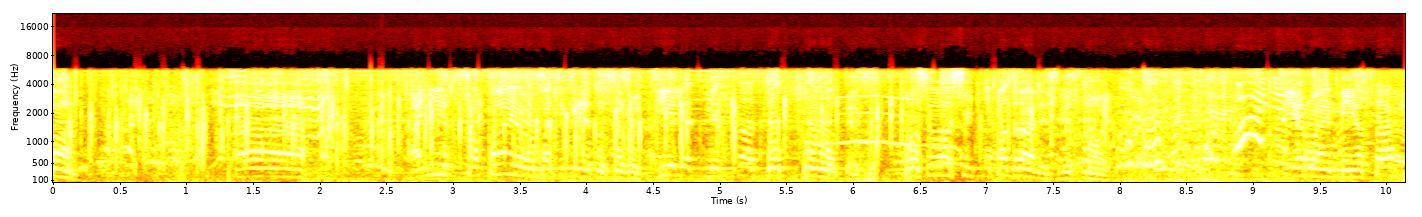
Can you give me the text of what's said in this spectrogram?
Иван. А, Они с Копаевым, по секрету скажу, делят места до сотых. В прошлый раз чуть не подрались весной. Первое место.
